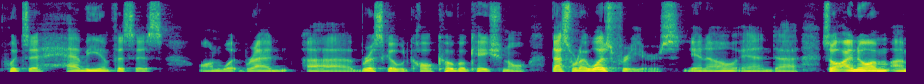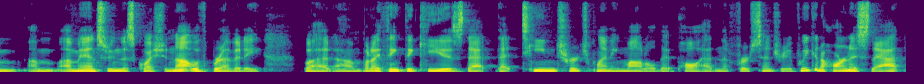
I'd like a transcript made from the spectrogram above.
puts a heavy emphasis on what Brad uh, Brisco would call co-vocational. That's what I was for years, you know. And uh, so I know I'm I'm I'm I'm answering this question not with brevity, but um, but I think the key is that that team church planning model that Paul had in the first century. If we can harness that,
